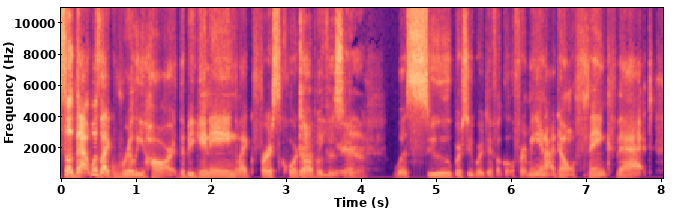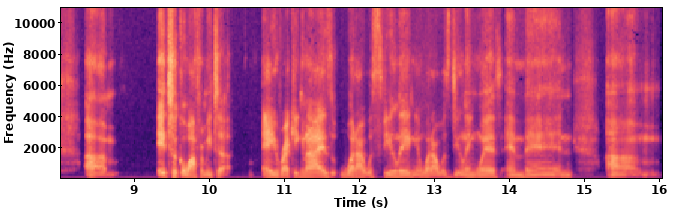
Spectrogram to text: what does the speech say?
so that was like really hard. The beginning, like first quarter Top of the of year, year. was super super difficult for me and i don't think that um it took a while for me to a recognize what i was feeling and what i was dealing with and then um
